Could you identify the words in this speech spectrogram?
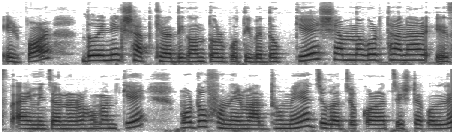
এরপর দৈনিক সাতক্ষীরা দিগন্তর প্রতিবেদককে শ্যামনগর থানার এস আই মিজানুর রহমানকে মুঠোফোনের মাধ্যমে যোগাযোগ করার চেষ্টা করলে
